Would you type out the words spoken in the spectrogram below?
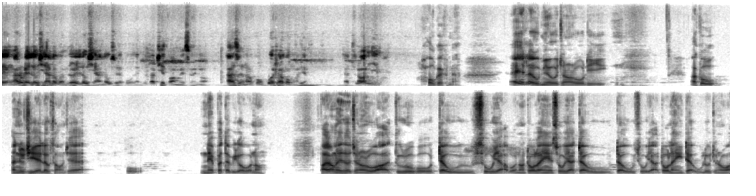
လည်းငါတို့လည်းလှုပ်ရှင်တာလုပ်ပါမင်းတို့လည်းလှုပ်ရှင်တာလုပ်ဆိုတဲ့ပုံစံမျိုးတော့ဖြစ်သွားမယ်ဆိုရင်တော့အဲဆိုရင်တော့အကုန်ကွဲထွက်ကုန်ပါဗျာဒါကျွန်တော်အမြင်ပါဟုတ်ကဲ့ခင်ဗျာအဲ့လိုမျိုးကျွန်တော်တို့ဒီအခု NUG ရဲ့လှုပ်ဆောင်ချက်ဟိုနဲ့ပတ်သက်ပြီးတော့ဗောနော်ဘာကြောင့်လဲဆိုတော့ကျွန်တော်တို့ကသူတို့ကိုတက်ဦးဆိုရဗောနော်တော်လိုင်းရဲ့ဆိုရတက်ဦးတက်ဦးဆိုရတော်လိုင်းတက်ဦးလို့ကျွန်တော်က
